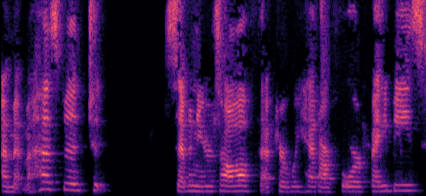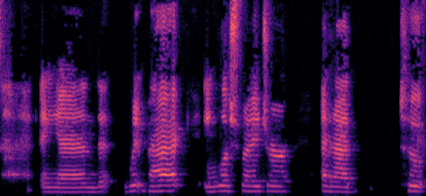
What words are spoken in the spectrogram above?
I met my husband, took seven years off after we had our four babies, and went back, English major, and I took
